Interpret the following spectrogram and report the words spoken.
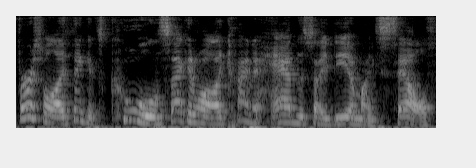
first of all I think it's cool, and second of all I kind of had this idea myself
